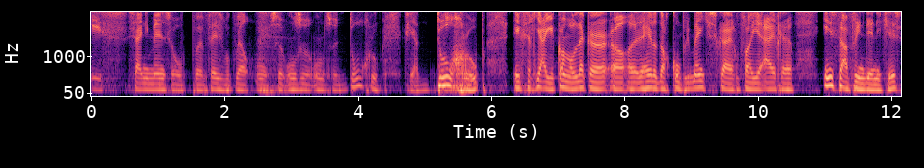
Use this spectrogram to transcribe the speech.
is, zijn die mensen op eh, Facebook wel onze, onze, onze doelgroep? Ik zeg, ja, doelgroep? Ik zeg, ja, je kan wel lekker eh, de hele dag complimentjes krijgen van je eigen Insta-vriendinnetjes.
